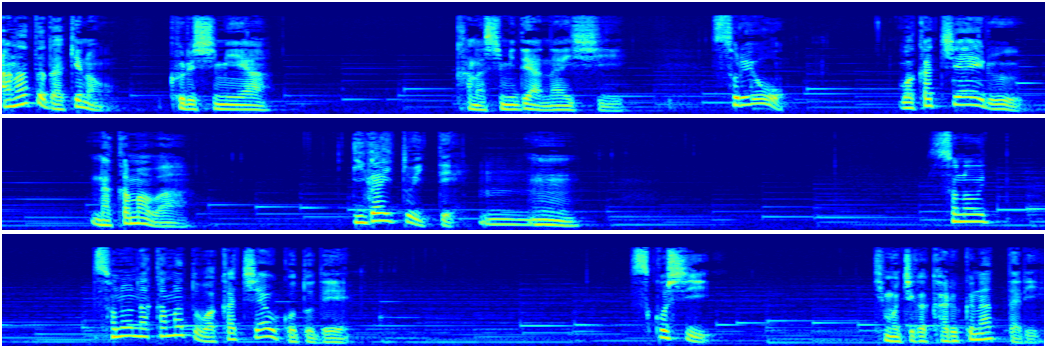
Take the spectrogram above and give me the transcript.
あなただけの苦しみや悲しみではないしそれを分かち合える仲間は意外といて、うん、うん、そのその仲間と分かち合うことで少し気持ちが軽くなったり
